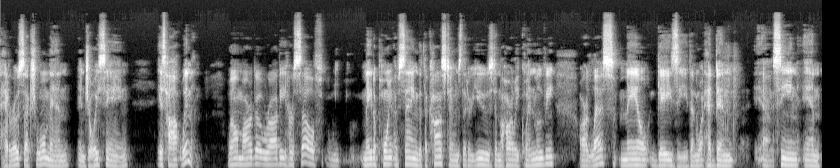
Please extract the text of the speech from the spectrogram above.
heterosexual men enjoy seeing is hot women. Well, Margot Robbie herself made a point of saying that the costumes that are used in the Harley Quinn movie are less male gazy than what had been uh, seen in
